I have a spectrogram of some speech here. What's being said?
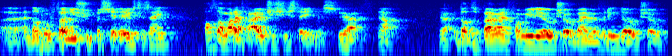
Eh, en dan hoeft dat niet super serieus te zijn, als dat maar even uit je systeem is. Ja, En dat is bij mijn familie ook zo, bij mijn vrienden ook zo.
